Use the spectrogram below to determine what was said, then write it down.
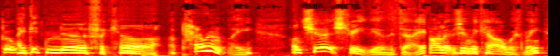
But I did nerf a car, apparently, on Church Street the other day. Violet was in the car with me.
